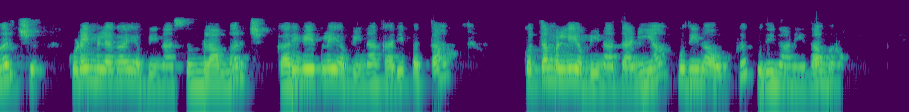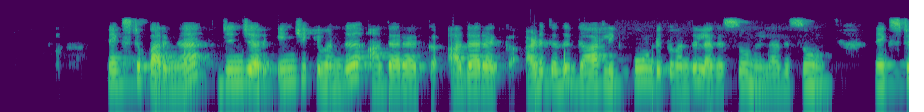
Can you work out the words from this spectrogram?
மிர்ச் குடைமிளகாய் அப்படின்னா சிம்லா மிர்ச் கறிவேப்பிலை அப்படின்னா கறிப்பத்தா கொத்தமல்லி அப்படின்னா தனியா புதினாவுக்கு புதினானே தான் வரும். நெக்ஸ்ட் பாருங்க. ஜிஞ்சர் இஞ்சிக்கு வந்து அதரக் அதரக் அடுத்தது கார்லிக் பூண்டுக்கு வந்து லகசூன் லகசூன். நெக்ஸ்ட்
